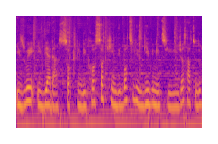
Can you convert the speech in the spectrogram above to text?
is way easier than suckling because sucking the bottle is giving it to you. You just have to do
